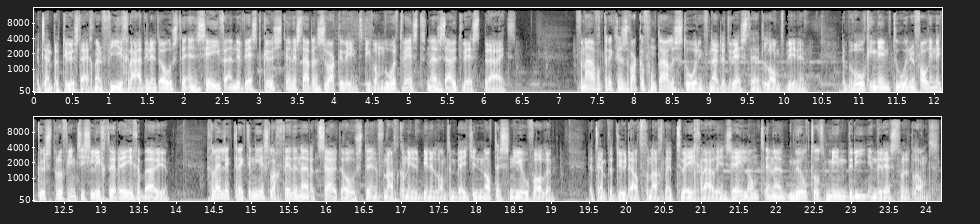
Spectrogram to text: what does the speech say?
De temperatuur stijgt naar 4 graden in het oosten en 7 aan de westkust... en er staat een zwakke wind die van noordwest naar zuidwest draait. Vanavond trekt een zwakke frontale storing vanuit het westen het land binnen. De bewolking neemt toe en er vallen in de kustprovincies lichte regenbuien. Geleidelijk trekt de neerslag verder naar het zuidoosten... en vannacht kan in het binnenland een beetje natte sneeuw vallen. De temperatuur daalt vannacht naar 2 graden in Zeeland... en naar 0 tot min 3 in de rest van het land.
